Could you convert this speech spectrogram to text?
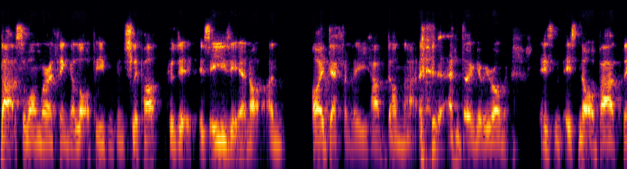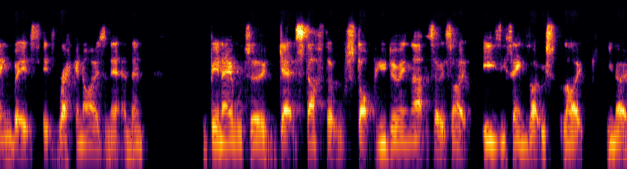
That's the one where i think a lot of people can slip up because it, it's easy and I, and I definitely have done that. And don't get me wrong it's it's not a bad thing but it's it's recognizing it and then being able to get stuff that will stop you doing that. So it's like easy things like like, you know,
